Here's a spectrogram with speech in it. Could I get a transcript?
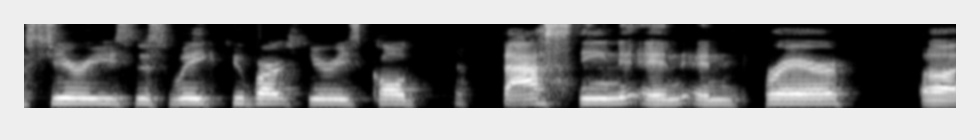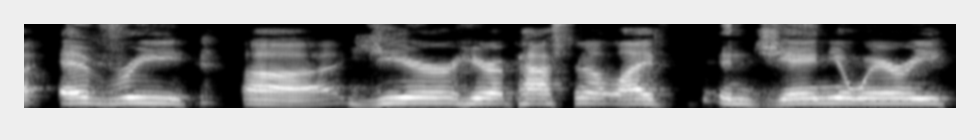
series this week, two part series called Fasting and, and Prayer. Uh, every uh, year here at Passionate Life in January,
